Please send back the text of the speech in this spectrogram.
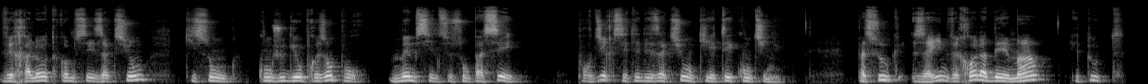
vechalot, comme ces actions qui sont conjuguées au présent pour, même si elles se sont passées, pour dire que c'était des actions qui étaient continues. Pasuk zain vechol abema et toutes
